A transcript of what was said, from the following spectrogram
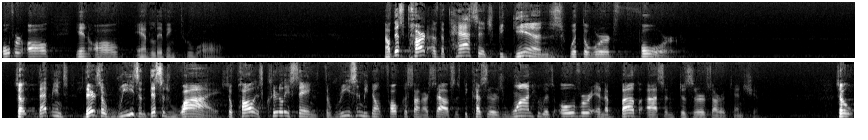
over all, in all, and living through all. Now, this part of the passage begins with the word for. So that means there's a reason. This is why. So Paul is clearly saying the reason we don't focus on ourselves is because there is one who is over and above us and deserves our attention. So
